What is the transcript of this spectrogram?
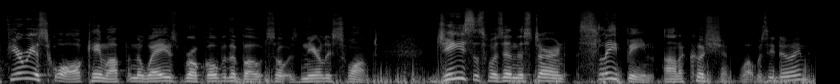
A furious squall came up, and the waves broke over the boat so it was nearly swamped. Jesus was in the stern, sleeping on a cushion. What was he doing?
